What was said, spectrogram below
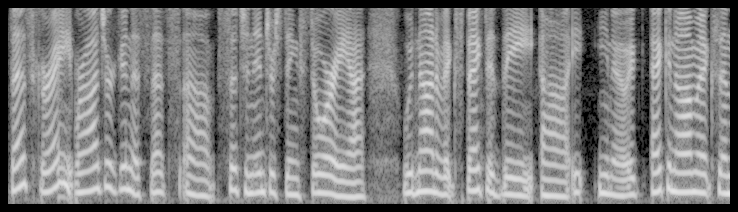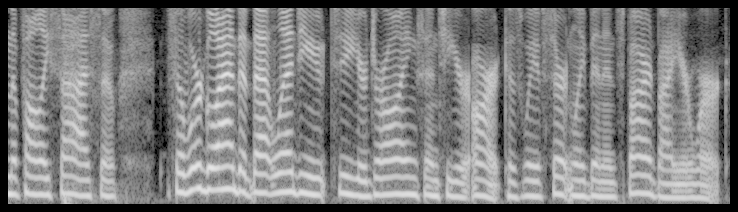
that's great, Roger. Goodness, that's uh, such an interesting story. I would not have expected the, uh, you know, economics and the poli sci. So, so we're glad that that led you to your drawings and to your art because we have certainly been inspired by your work.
